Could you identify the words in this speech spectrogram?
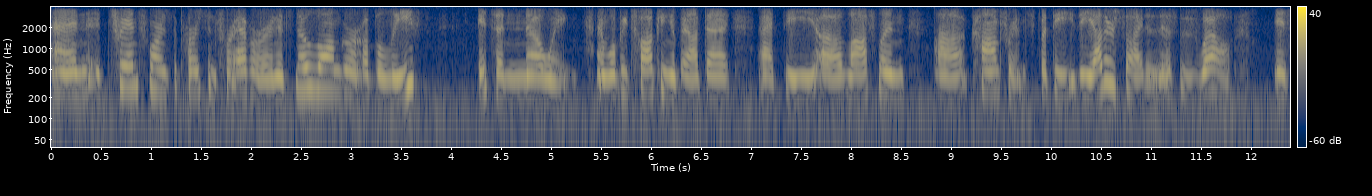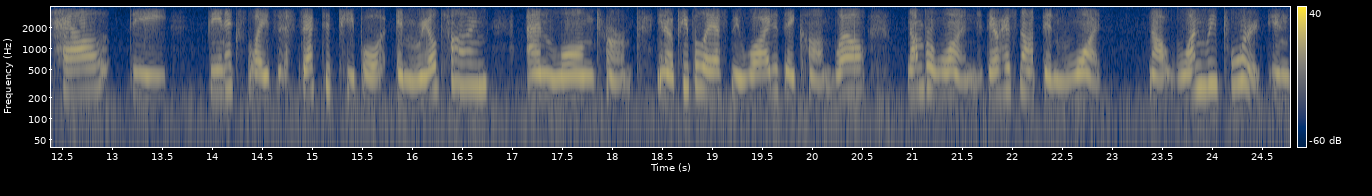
and it transforms the person forever. And it's no longer a belief, it's a knowing. And we'll be talking about that at the uh, Laughlin uh, conference. But the, the other side of this as well is how the Phoenix Lights affected people in real time and long term. You know, people ask me, why did they come? Well, number one, there has not been one, not one report in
